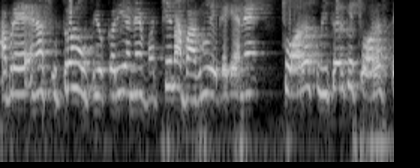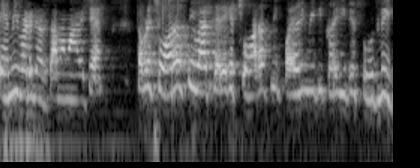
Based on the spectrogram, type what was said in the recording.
આપણે એના સૂત્રનો ઉપયોગ કરી અને વચ્ચેના ભાગનું એટલે કે એને ચોરસ મીટર કે ચોરસ સેમી વડે દર્શાવવામાં આવે છે. તો આપણે ચોરસની વાત કરીએ કે ચોરસની પરિમિતિ કઈ રીતે શોધવી?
